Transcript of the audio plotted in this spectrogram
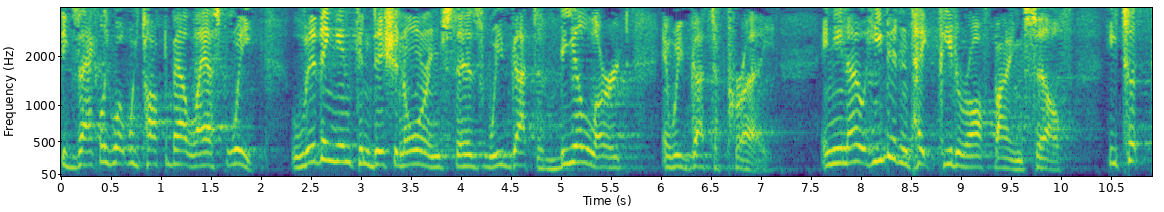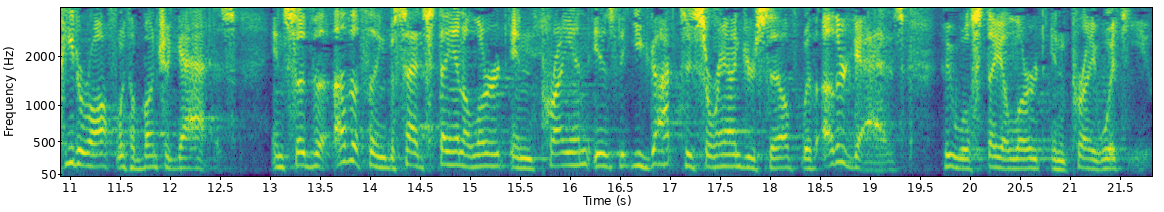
exactly what we talked about last week. Living in condition orange says we've got to be alert and we've got to pray. And you know, he didn't take Peter off by himself. He took Peter off with a bunch of guys. And so the other thing besides staying alert and praying is that you got to surround yourself with other guys who will stay alert and pray with you.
